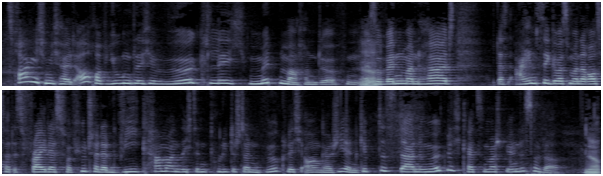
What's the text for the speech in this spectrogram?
Jetzt frage ich mich halt auch, ob Jugendliche wirklich mitmachen dürfen. Ja. Also wenn man hört, das Einzige, was man daraus hört, ist Fridays for Future, dann wie kann man sich denn politisch dann wirklich engagieren? Gibt es da eine Möglichkeit, zum Beispiel in Düsseldorf? Ja,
